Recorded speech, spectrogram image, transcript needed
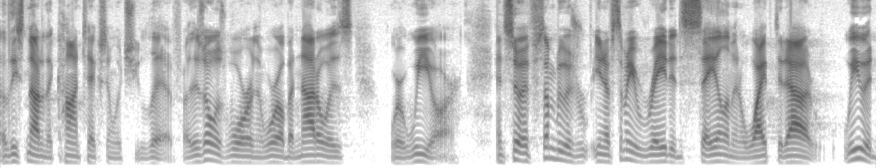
at least not in the context in which you live. There's always war in the world, but not always where we are. And so if somebody was, you know, if somebody raided Salem and wiped it out, we would,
